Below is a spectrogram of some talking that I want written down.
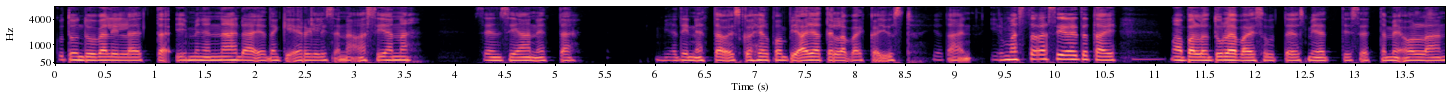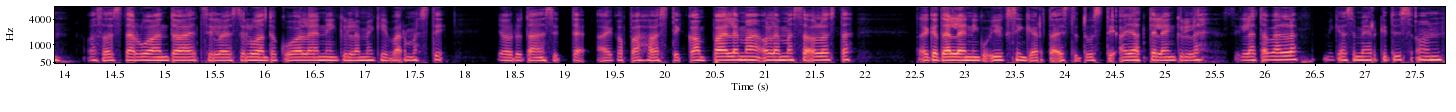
kun tuntuu välillä, että ihminen nähdään jotenkin erillisenä asiana sen sijaan, että mietin, että olisiko helpompi ajatella vaikka just jotain ilmastoasioita tai maapallon tulevaisuutta, jos miettisi, että me ollaan osa sitä luontoa, että silloin jos se luonto kuolee, niin kyllä mekin varmasti joudutaan sitten aika pahasti kamppailemaan olemassaolosta – aika tälleen niin kuin yksinkertaistetusti ajattelen kyllä sillä tavalla, mikä se merkitys on.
